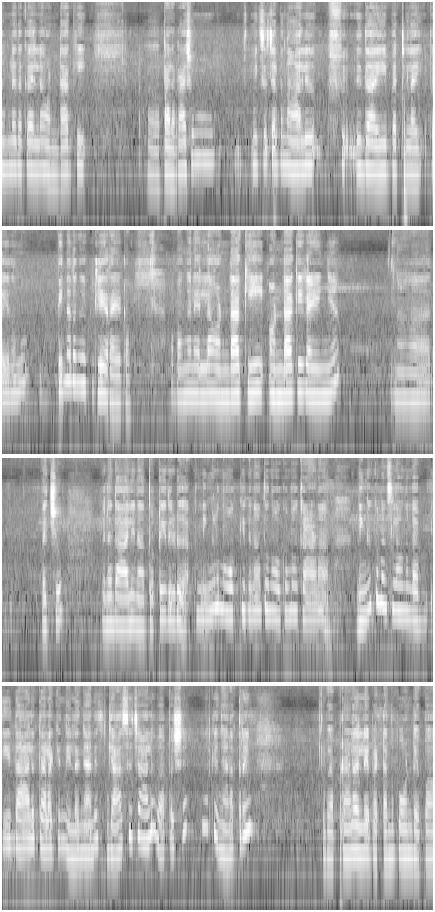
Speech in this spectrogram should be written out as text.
നമ്മളിതൊക്കെ എല്ലാം ഉണ്ടാക്കി പല പ്രാവശ്യം മിക്സ് ചിലപ്പോൾ നാല് ഇതായി പെറ്റലായി. അപ്പോൾ ഇതൊന്നും പിന്നെ അതങ്ങ് ക്ലിയർ ആയിട്ടോ. കേട്ടോ അപ്പം അങ്ങനെ എല്ലാം ഉണ്ടാക്കി ഉണ്ടാക്കി കഴിഞ്ഞ് വെച്ചു. പിന്നെ ദാലിനകത്തോട്ട് ഇതിടുക അപ്പം നിങ്ങൾ നോക്കി ഇതിനകത്ത് നോക്കുമ്പോൾ കാണാം. നിങ്ങൾക്ക് മനസ്സിലാവുന്നുണ്ടാവും ഈ ദാൽ തിളയ്ക്കുന്നില്ല. ഞാൻ ഗ്യാസ് ചാലുക പക്ഷേ ഇവർക്ക് ഞാൻ അത്രയും വെപ്രാളമല്ലേ പെട്ടെന്ന് പോകണ്ടേ അപ്പോൾ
